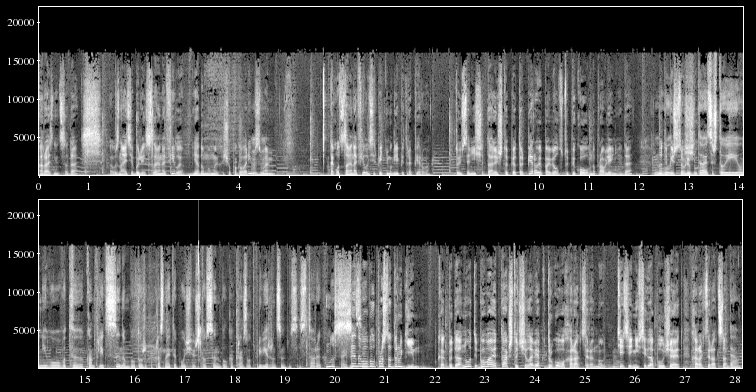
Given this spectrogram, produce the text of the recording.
разница, да? Вы знаете, были славянофилы, я думаю, мы их еще поговорим с вами. Так вот, славянофилы терпеть не могли Петра Первого. То есть они считали, что Петр Первый повел в тупиковом направлении, да? Ну, это пишется в любых... Считается, что и у него вот э, конфликт с сыном был тоже как раз на этой почве, что сын был как раз вот приверженцем старых Ну, традиций. сын его был просто другим. Как бы, да. Ну, бывает так, что человек другого характера. Ну, дети не всегда получают характер отца. Да.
